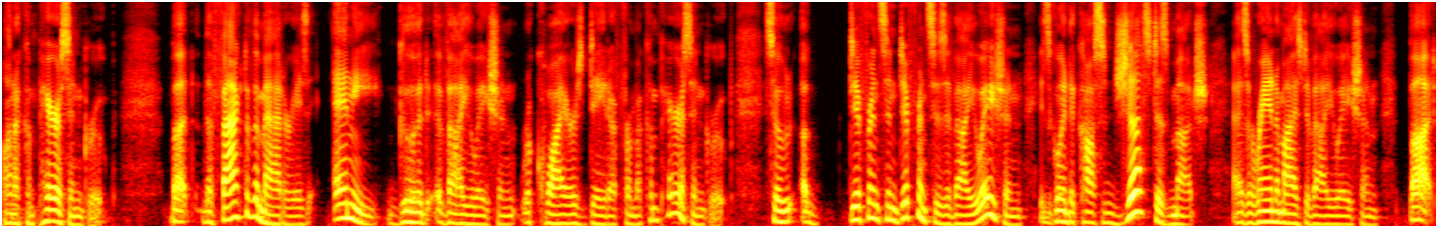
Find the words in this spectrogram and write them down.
on a comparison group. But the fact of the matter is, any good evaluation requires data from a comparison group. So a difference in differences evaluation is going to cost just as much as a randomized evaluation, but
